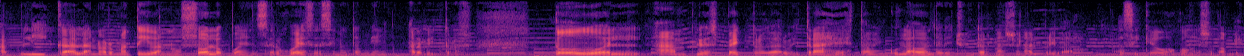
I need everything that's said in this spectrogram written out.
aplica la normativa no solo pueden ser jueces, sino también árbitros. Todo el amplio espectro de arbitraje está vinculado al derecho internacional privado. Así que ojo con eso también.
